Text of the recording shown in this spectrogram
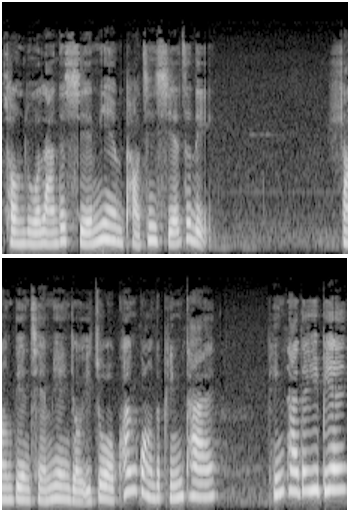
从罗兰的鞋面跑进鞋子里。商店前面有一座宽广的平台，平台的一边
